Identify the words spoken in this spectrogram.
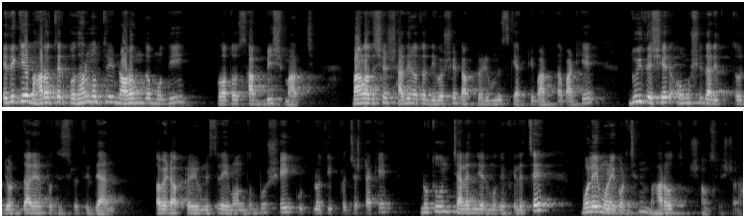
এদিকে ভারতের প্রধানমন্ত্রী নরেন্দ্র মোদী গত ছাব্বিশ মার্চ বাংলাদেশের স্বাধীনতা দিবসে ডক্টর ইউনুসকে একটি বার্তা পাঠিয়ে দুই দেশের অংশীদারিত্ব জোরদারের প্রতিশ্রুতি দেন। তবে ডক্টর ইউনুসের এই মন্তব্য সেই কূটনৈতিক প্রচেষ্টাকে নতুন চ্যালেঞ্জের মুখে ফেলেছে বলে মনে করছেন ভারত সংশ্লিষ্টরা।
